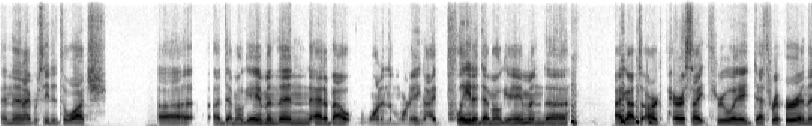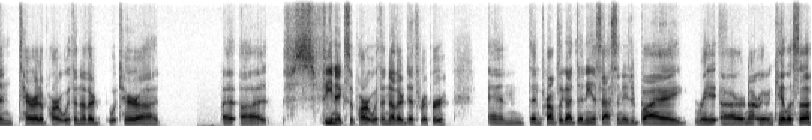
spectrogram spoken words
And then I proceeded to watch uh, a demo game, and then at about one in the morning, I played a demo game, and uh, I got to arc Parasite through a Death Ripper, and then tear it apart with another tear a, uh, uh, Phoenix apart with another Death Ripper, and then promptly got Denny assassinated by Ray uh, or not Raven Kaelyssa,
